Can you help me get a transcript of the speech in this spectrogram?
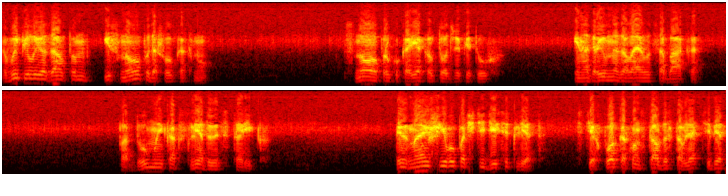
выпил ее залпом и снова подошел к окну. Снова прокукарекал тот же петух, и надрывно залаяла собака. «Подумай, как следует, старик. Ты знаешь его почти десять лет, с тех пор, как он стал доставлять тебе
